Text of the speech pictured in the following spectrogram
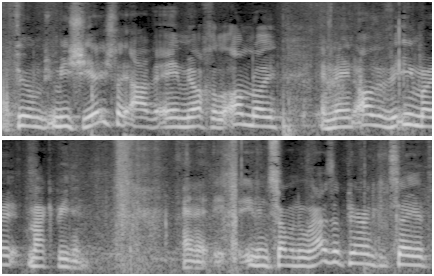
I feel mishiesh le aveim yochel omroi and main other ve'imoi makbidin. And eh, even someone who has a parent could say it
